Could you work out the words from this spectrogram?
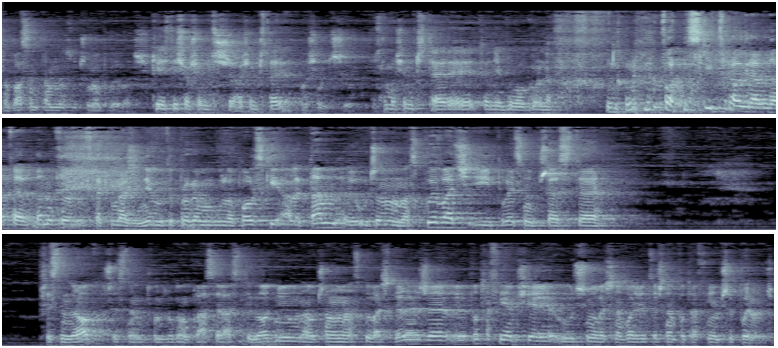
na basen, tam nas uczono pływać. Czy jesteś 8.3, 8.4? 8.3. Jestem 8.4, to nie był ogólnopolski program na pewno. No to w takim razie nie był to program ogólnopolski, ale tam y, uczono nas pływać i powiedzmy przez te przez ten rok, przez tę, tą drugą klasę raz w tygodniu nauczono nas pływać tyle, że y, potrafiłem się utrzymywać na wodzie, też tam potrafiłem przypłynąć.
